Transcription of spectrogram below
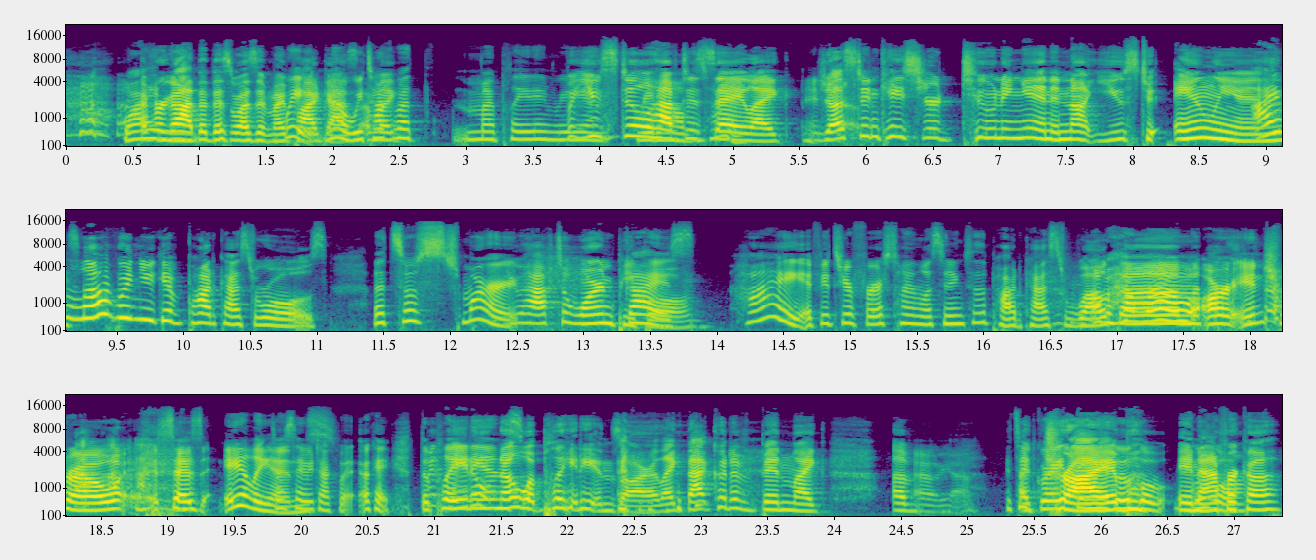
"Why I forgot that this wasn't my Wait, podcast. no, we I'm talk like, about my Pleiadian reading. But you still reading have all to say, time. like, just in case you're tuning in and not used to aliens, I love when you give podcast rules. That's so smart. you have to warn people. Guys, Hi, if it's your first time listening to the podcast, Um, welcome. hello. Our intro says aliens. Just say we talked about. Okay, the But they don't know what Pleiadians are. like that could have been like a, Oh yeah. it's a, a, great tribe Google- in Google. Africa.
